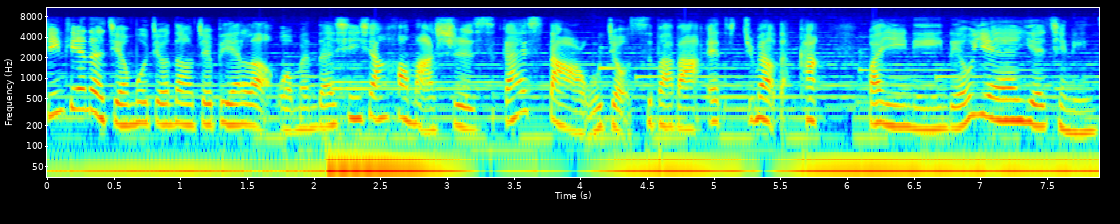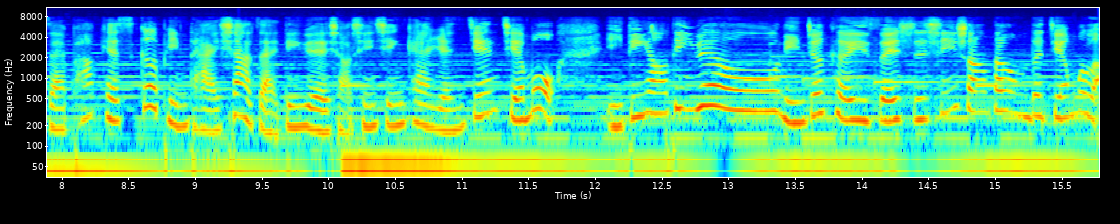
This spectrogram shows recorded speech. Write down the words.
今天的节目就到这边了。我们的信箱号码是 skystar 五九四八八 at gmail.com，欢迎您留言，也请您在 Podcast 各平台下载订阅小星星看人间节目，一定要订阅哦，您就可以随时欣赏到我们的节目了。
